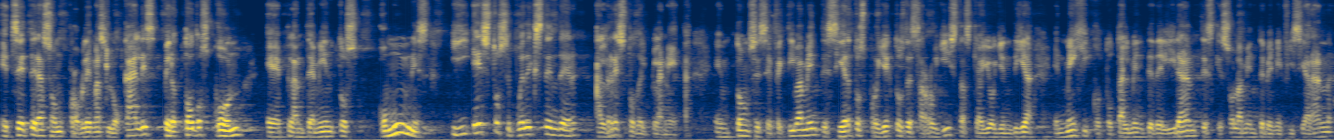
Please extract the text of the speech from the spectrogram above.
etcétera. Son problemas locales, pero todos con eh, planteamientos comunes y esto se puede extender al resto del planeta. Entonces, efectivamente, ciertos proyectos desarrollistas que hay hoy en día en México, totalmente delirantes, que solamente beneficiarán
